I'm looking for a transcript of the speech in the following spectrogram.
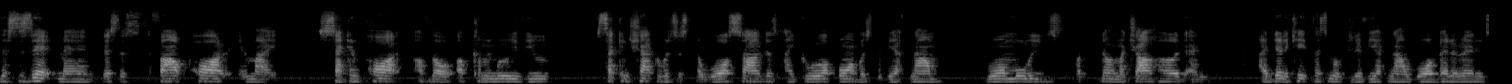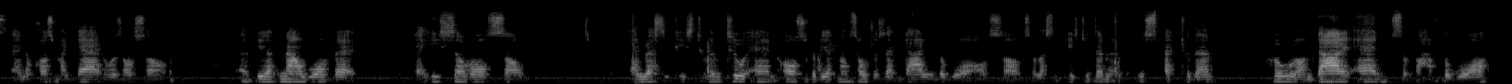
this is it, man. This is the final part in my second part of the upcoming movie review. Second chapter which is the war sagas I grew up on, was the Vietnam War movies during my childhood, and I dedicate this movie to the Vietnam War veterans, and of course my dad was also a Vietnam War vet that he served also. And rest in peace to him too, and also the Vietnam soldiers that died in the war also. So rest in peace to them and respect to them who um, died and who survived the war.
